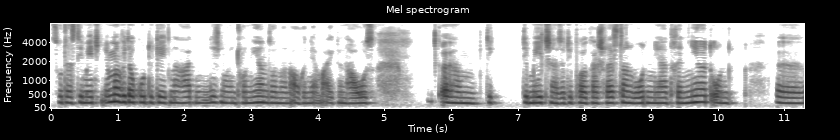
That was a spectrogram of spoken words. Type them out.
so dass die Mädchen immer wieder gute Gegner hatten, nicht nur in Turnieren, sondern auch in ihrem eigenen Haus. Ähm, die die Mädchen, also die Polka-Schwestern, wurden ja trainiert und äh,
